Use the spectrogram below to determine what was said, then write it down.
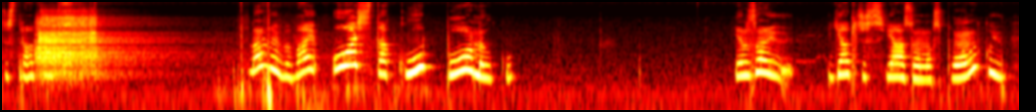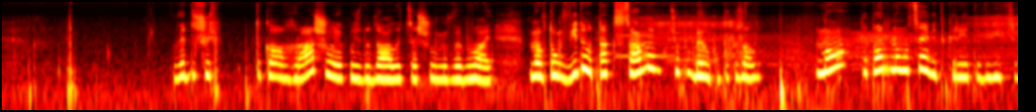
Це страшно. Нам вибиває ось таку помилку. Я не знаю, як це зв'язано з помилкою. Видно, щось така гра, що якось додали це, що вибиває. Ну в тому відео так само цю помилку показали. Ну, тепер нам оце відкрити, дивіться.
